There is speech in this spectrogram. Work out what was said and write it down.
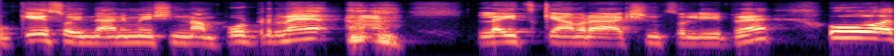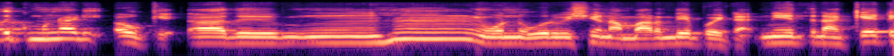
okay so இந்த அனிமேஷன் நான் போட்டுறேன் லைட்ஸ் கேமரா ஆக்ஷன் சொல்லிடுறேன். ஓ அதுக்கு முன்னாடி ஓகே அது ஒன்று ஒரு விஷயம் நான் மறந்தே போயிட்டேன். நேற்று நான் கேட்ட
